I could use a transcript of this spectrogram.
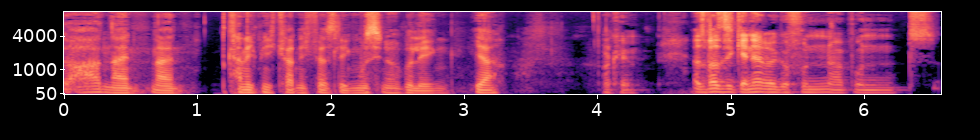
ah, nein, nein, kann ich mich gerade nicht festlegen, muss ich noch überlegen. Ja. Okay. Also was ich generell gefunden habe und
